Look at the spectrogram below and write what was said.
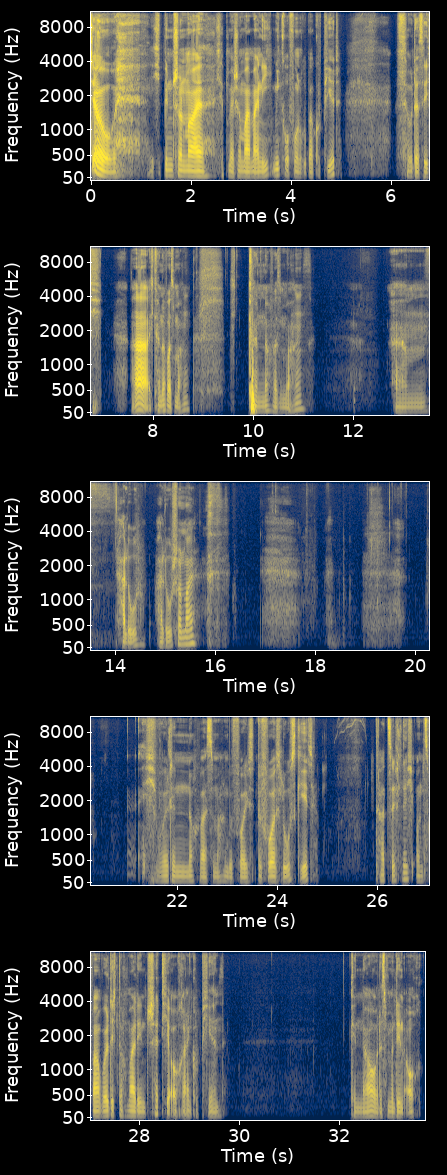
So, ich bin schon mal, ich habe mir schon mal mein Mi- Mikrofon rüber kopiert, so dass ich, ah, ich kann noch was machen. Ich kann noch was machen. Ähm, hallo, hallo schon mal. Ich wollte noch was machen, bevor ich, bevor es losgeht. Tatsächlich. Und zwar wollte ich doch mal den Chat hier auch reinkopieren. Genau, dass man den auch.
